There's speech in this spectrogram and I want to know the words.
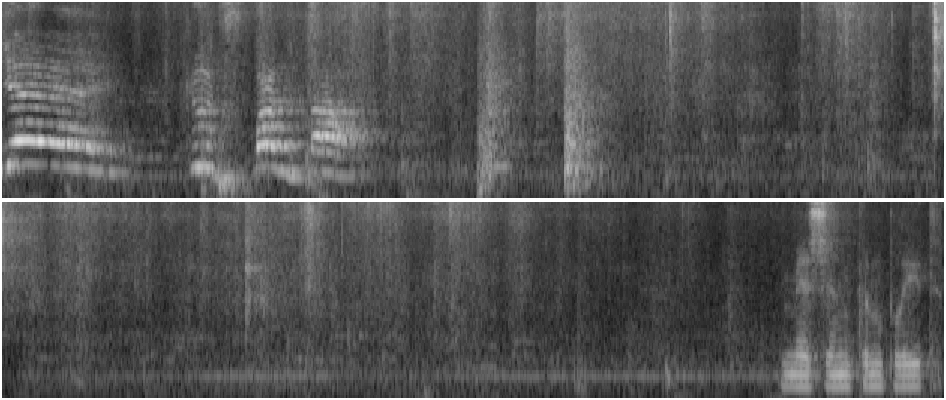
Yay! Good SpongeBob. Mission complete.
